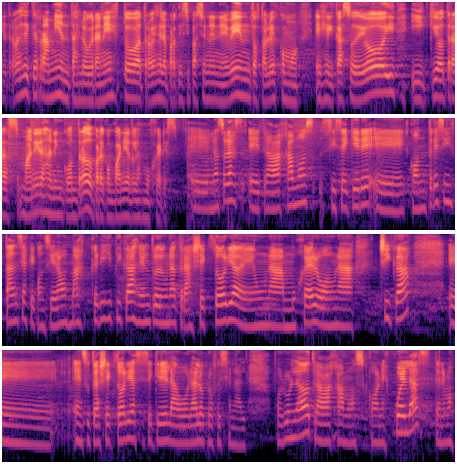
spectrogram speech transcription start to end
¿Y a través de qué herramientas logran esto? ¿A través de la participación en eventos, tal vez como es el caso de hoy? ¿Y qué otras maneras han encontrado para acompañar a las mujeres? Eh, nosotras eh, trabajamos, si se quiere, eh, con tres instancias que consideramos más críticas dentro de una trayectoria de una mujer o una chica en su trayectoria, si se quiere, laboral o profesional. Por un lado, trabajamos con escuelas, tenemos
